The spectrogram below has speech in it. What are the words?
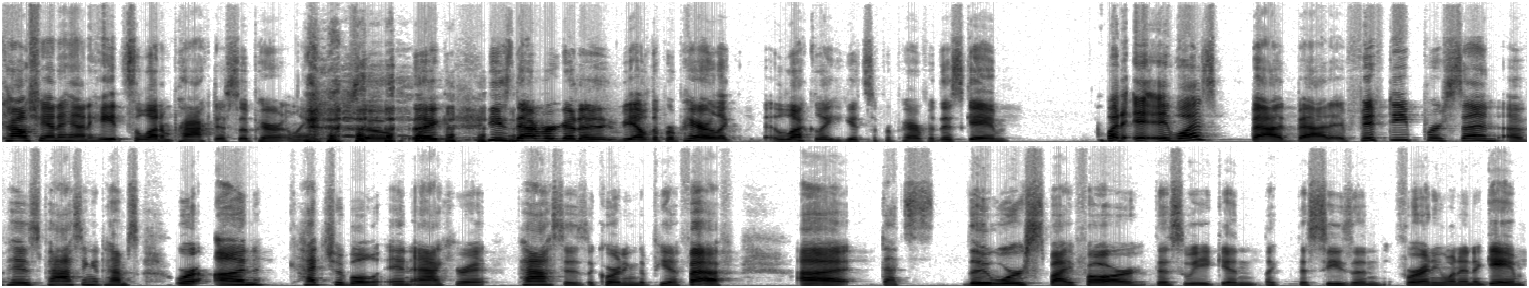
Kyle Shanahan hates to let him practice, apparently. So like he's never gonna be able to prepare. Like luckily he gets to prepare for this game. But it, it was bad, bad. Fifty percent of his passing attempts were uncatchable, inaccurate passes, according to PFF. Uh, that's the worst by far this week and like this season for anyone in a game.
